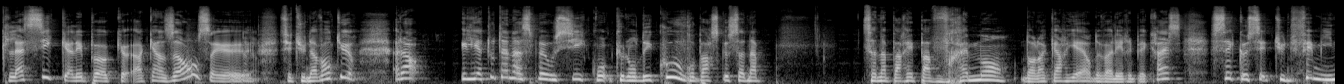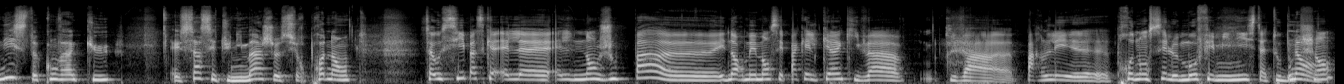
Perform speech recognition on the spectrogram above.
classique à l'époque. À 15 ans, c'est une aventure. Alors, il y a tout un aspect aussi que l'on découvre parce que ça n'a ça n'apparaît pas vraiment dans la carrière de Valérie Pécresse, c'est que c'est une féministe convaincue. Et ça, c'est une image surprenante. Ça aussi, parce qu'elle elle, n'en joue pas euh, énormément. C'est pas quelqu'un qui va qui va parler, euh, prononcer le mot féministe à tout bout de champ.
